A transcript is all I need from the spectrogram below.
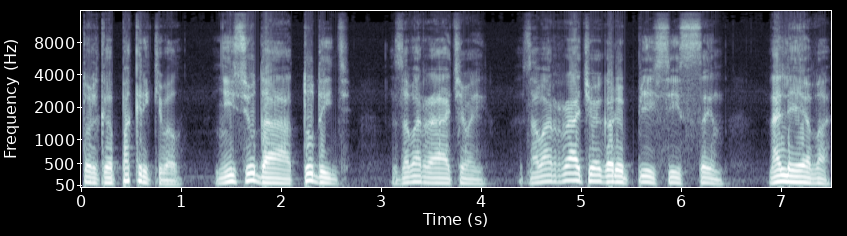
только покрикивал «Не сюда, тудынь! Заворачивай! Заворачивай, говорю, писий сын! Налево!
